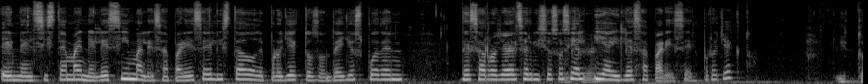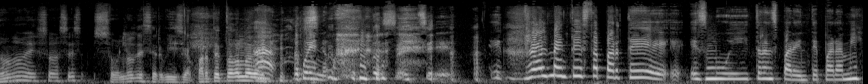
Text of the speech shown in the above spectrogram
en el sistema, en el ESIMA, les aparece el listado de proyectos donde ellos pueden desarrollar el servicio social y ahí les aparece el proyecto. Y todo eso haces solo de servicio, aparte todo lo de... Ah, bueno, eh, realmente esta parte es muy transparente para mí.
